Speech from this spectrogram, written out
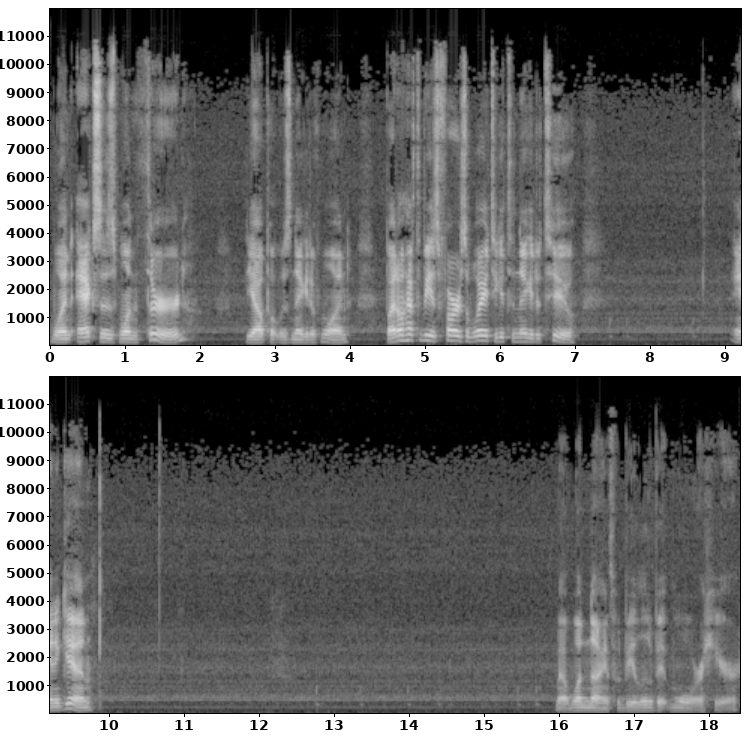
When x is 1 third, the output was negative 1. But I don't have to be as far as away to get to negative 2. And again, about 1 ninth would be a little bit more here.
